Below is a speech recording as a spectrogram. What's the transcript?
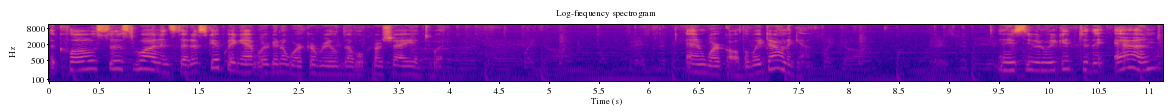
the closest one instead of skipping it we're going to work a real double crochet into it and work all the way down again. And you see when we get to the end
